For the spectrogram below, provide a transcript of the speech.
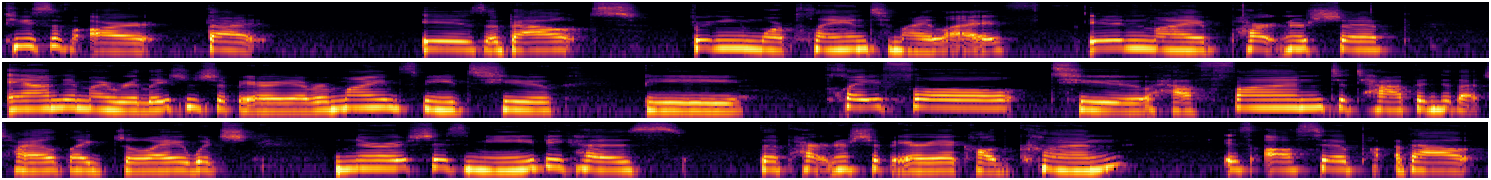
piece of art that is about bringing more play into my life in my partnership and in my relationship area reminds me to be playful, to have fun, to tap into that childlike joy, which nourishes me because the partnership area called Kun is also p- about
